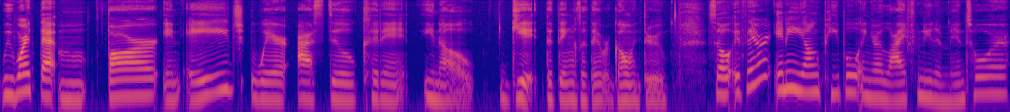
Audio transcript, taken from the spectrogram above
we weren't that far in age where I still couldn't, you know, get the things that they were going through. So, if there are any young people in your life who need a mentor,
